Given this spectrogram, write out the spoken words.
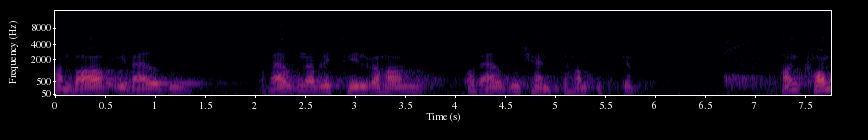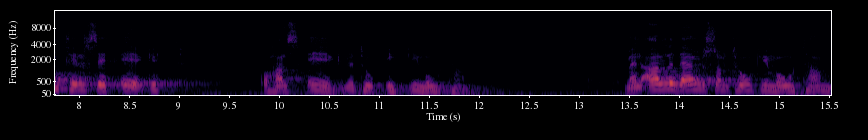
Han var i verden, og verden er blitt til ved ham, og verden kjente ham ikke. Han kom til sitt eget, og hans egne tok ikke imot ham. Men alle dem som tok imot ham,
